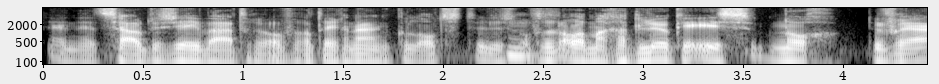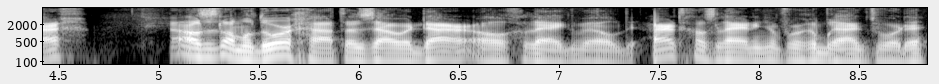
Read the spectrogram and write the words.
En het zoute zeewater overal tegenaan klotst. Dus of dat allemaal gaat lukken is nog de vraag. Als het allemaal doorgaat, dan zouden daar al gelijk wel de aardgasleidingen voor gebruikt worden.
